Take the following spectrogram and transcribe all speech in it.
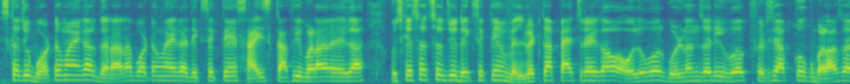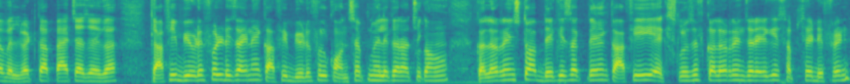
इसका जो बॉटम आएगा, गरारा बॉटम आएगा, देख सकते हैं साइज़ काफ़ी बड़ा रहेगा। उसके साथ साथ जो देख सकते हैं वेलवेट का पैच रहेगा all over golden zari work फिर से आपको बड़ा सा वेलवेट का पैच आ जाएगा। काफ़ी ब्यूटीफुल डिज़ाइन है, काफ़ी ब्यूटीफुल कॉन्सेप्ट में लेकर आ चुका हूँ। कलर रेंज तो आप देख ही सकते हैं, काफ़ी एक्सक्लूसिव कलर रेंज रहेगी, सबसे डिफरेंट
